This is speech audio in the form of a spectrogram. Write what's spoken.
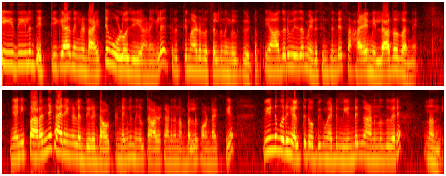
രീതിയിലും തെറ്റിക്കാതെ നിങ്ങൾ ഡയറ്റ് ഫോളോ ചെയ്യുകയാണെങ്കിൽ കൃത്യമായിട്ട് റിസൾട്ട് നിങ്ങൾക്ക് കിട്ടും. യാതൊരുവിധ മെഡിസിൻസിന്റെ സഹായമില്ലാതെ തന്നെ. ഞാൻ ഈ പറഞ്ഞ കാര്യങ്ങളിൽ എന്തെങ്കിലും ഡൗട്ട് ഉണ്ടെങ്കിൽ നിങ്ങൾ താഴെ കാണുന്ന നമ്പറിൽ കോൺടാക്ട് ചെയ്യുക. വീണ്ടും ഒരു ഹെൽത്ത് ടോപ്പിക്കുമായിട്ട് വീണ്ടും കാണുന്നത് വരെ നന്ദി.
